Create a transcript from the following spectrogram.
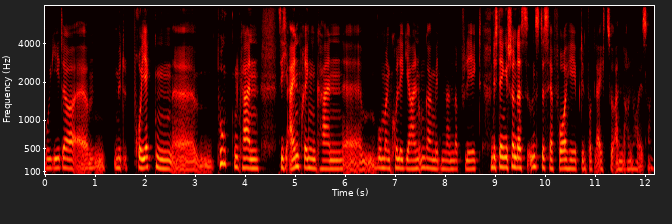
wo jeder ähm, mit Projekten äh, punkten kann, sich einbringen kann, äh, wo man kollegialen Umgang miteinander pflegt. Und ich denke schon, dass uns das hervorhebt im Vergleich zu anderen Häusern.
